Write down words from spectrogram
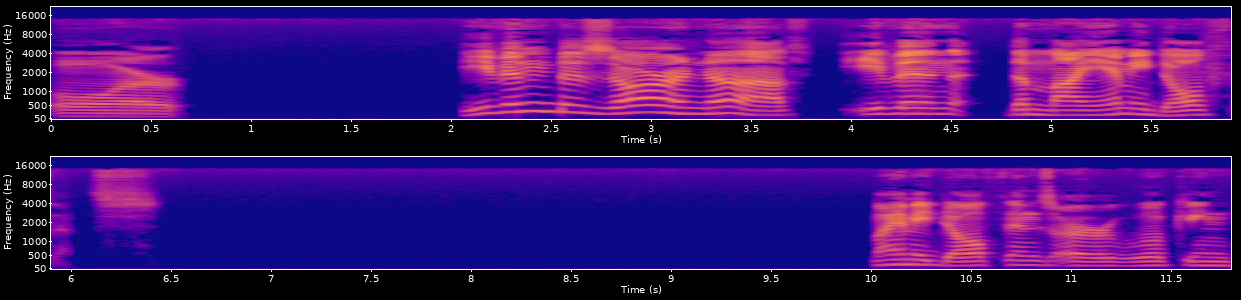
or even bizarre enough, even the Miami Dolphins. Miami Dolphins are looking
